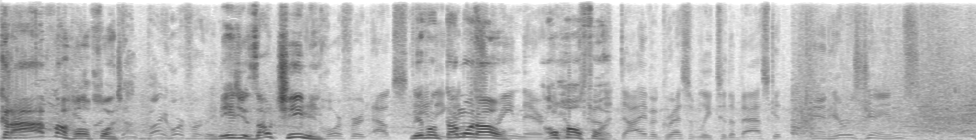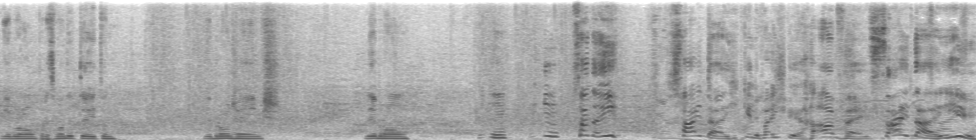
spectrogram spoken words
Crava, Hofford. Energizar o time. Levantar a moral. Ao Hofford. LeBron pra cima do Tatum. LeBron James. LeBron. Uh -uh. Uh Sai daí! Sai daí que ele vai enterrar, velho! Sai daí!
